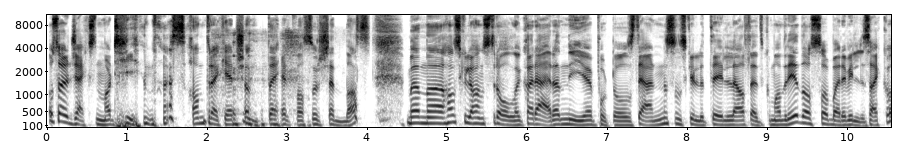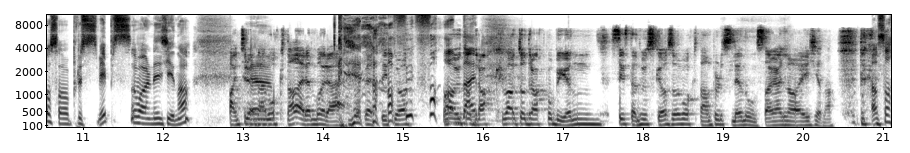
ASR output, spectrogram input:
Og så er det Jackson Martinez. Han tror jeg ikke helt skjønte helt hva som skjedde. ass. Men uh, han skulle ha en strålende karriere, den nye Porto-stjernen som skulle til Atletico Madrid, og så bare ville seg ikke, og så plutselig vips, så var han i Kina. Han tror jeg våkna der en morgen. Han Vet ikke, var ute og drakk, var ute og drakk på byen siste han husker, og så våkna han plutselig en onsdag eller noe i Kina. Altså,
